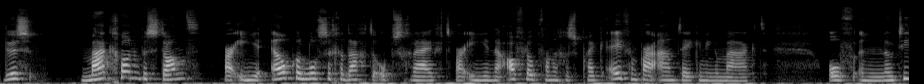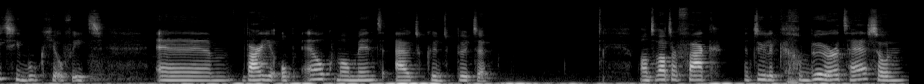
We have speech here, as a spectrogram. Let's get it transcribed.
Dus Maak gewoon een bestand waarin je elke losse gedachte opschrijft, waarin je na afloop van een gesprek even een paar aantekeningen maakt of een notitieboekje of iets, eh, waar je op elk moment uit kunt putten. Want wat er vaak natuurlijk gebeurt, zo'n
